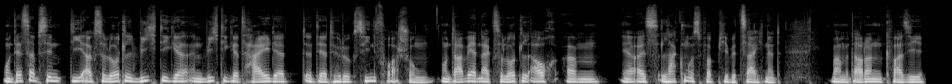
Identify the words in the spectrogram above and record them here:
Und deshalb sind die Axolotl wichtiger, ein wichtiger Teil der, der Thyroxinforschung. Und da werden Axolotl auch ähm, ja, als Lackmuspapier bezeichnet, weil man daran quasi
